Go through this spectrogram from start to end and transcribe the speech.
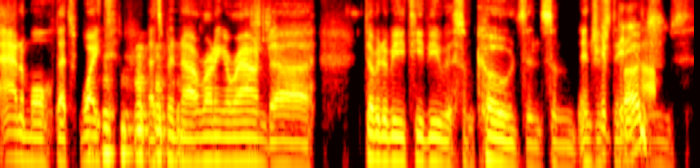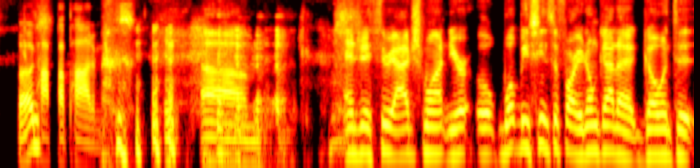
animal that's white that's been uh, running around uh WWE TV with some codes and some interesting Bugs? news. Bugs. Hippopotamus. Um, NJ3, I just want your what we've seen so far. You don't gotta go into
